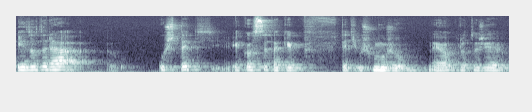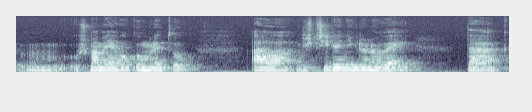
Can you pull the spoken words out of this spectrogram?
je to teda už teď, jako se taky, teď už můžu, jo, protože um, už máme nějakou komunitu a když přijde někdo nový, tak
